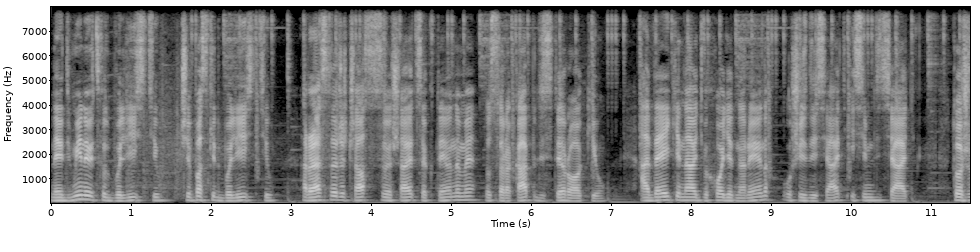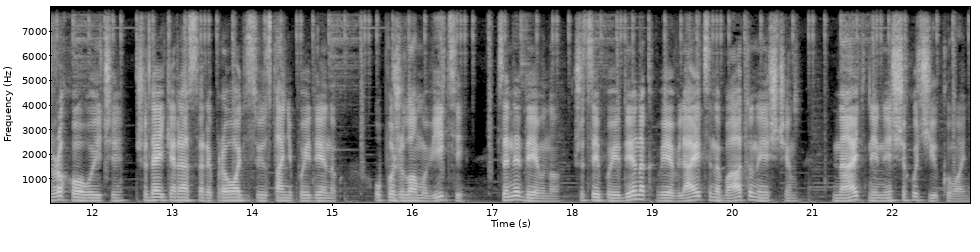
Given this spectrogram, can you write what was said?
На відміну від футболістів чи баскетболістів, реслери часто залишаються активними до 40-50 років, а деякі навіть виходять на ринг у 60 і 70. Тож враховуючи, що деякі реслери проводять свій останній поєдинок у пожилому віці, це не дивно, що цей поєдинок виявляється набагато нижчим, навіть найнижчих очікувань.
